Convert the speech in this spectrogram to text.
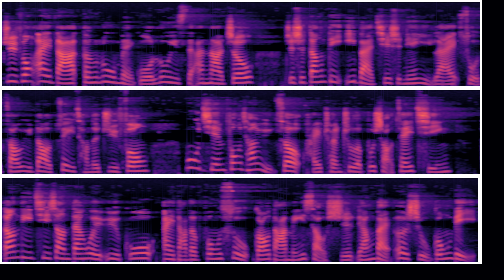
飓风艾达登陆美国路易斯安那州，这是当地一百七十年以来所遭遇到最强的飓风。目前风强雨骤，还传出了不少灾情。当地气象单位预估，艾达的风速高达每小时两百二十五公里，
